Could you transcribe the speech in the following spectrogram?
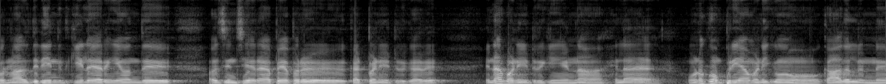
ஒரு நாள் திடீர்னு கீழே இறங்கி வந்து அவர் சின்சியராக பேப்பர் கட் பண்ணிட்டு இருக்காரு என்ன பண்ணிட்டு இருக்கீங்கன்னா இல்லை உனக்கும் பிரியாமணிக்கும் காதல்னு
